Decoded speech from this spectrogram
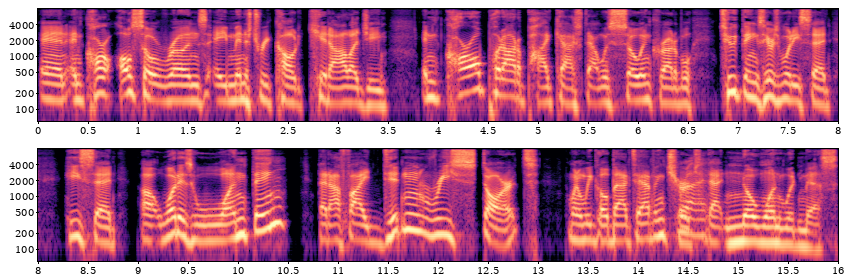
and and Karl also runs a ministry called Kidology. And Karl put out a podcast that was so incredible. Two things. Here's what he said. He said, uh, "What is one thing that if I didn't restart when we go back to having church, Right. that no one would miss?"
